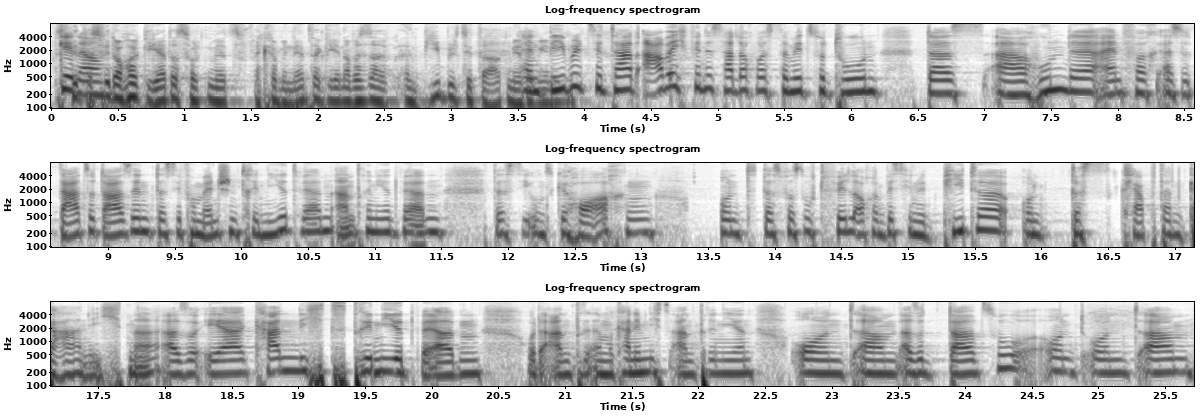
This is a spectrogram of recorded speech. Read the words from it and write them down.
Das, genau. wird, das, wird, auch erklärt, das sollten wir jetzt vielleicht glaube ich nicht erklären, aber es ist ein Bibelzitat. Mehr ein Bibelzitat, aber ich finde, es hat auch was damit zu tun, dass äh, Hunde einfach also dazu da sind, dass sie von Menschen trainiert werden, antrainiert werden, dass sie uns gehorchen und das versucht Phil auch ein bisschen mit Peter und das klappt dann gar nicht. Ne? Also er kann nicht trainiert werden oder man kann ihm nichts antrainieren. Und ähm, also dazu und, und ähm,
